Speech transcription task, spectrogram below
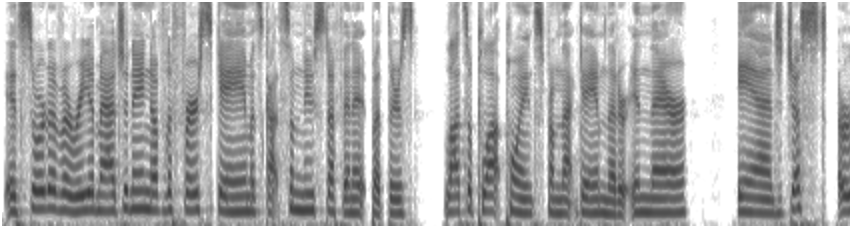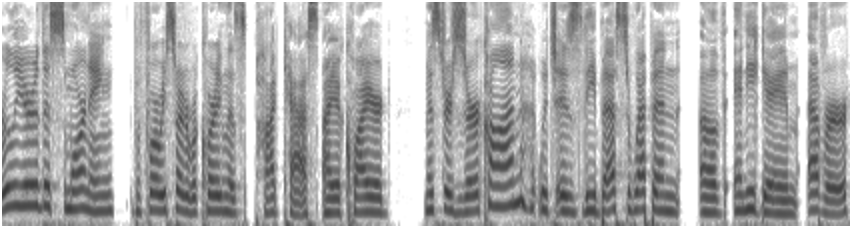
It's sort of a reimagining of the first game. It's got some new stuff in it, but there's lots of plot points from that game that are in there. And just earlier this morning, before we started recording this podcast, I acquired Mr. Zurkon, which is the best weapon of any game ever.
